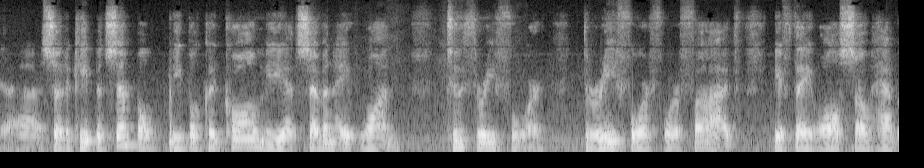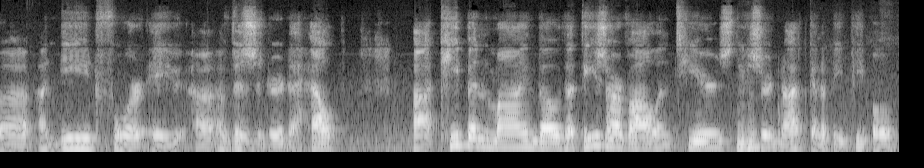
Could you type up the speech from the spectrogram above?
Uh, so to keep it simple, people could call me at 781 234 3445 if they also have a, a need for a, uh, a visitor to help. Uh, keep in mind, though, that these are volunteers. These are not going to be people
